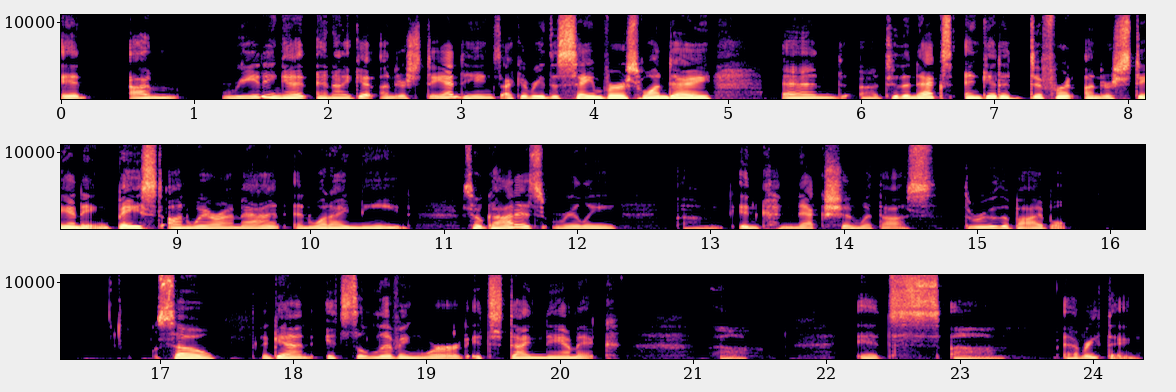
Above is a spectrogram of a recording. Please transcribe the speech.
It I'm reading it and I get understandings. I could read the same verse one day and uh, to the next and get a different understanding based on where I'm at and what I need. So God is really um, in connection with us through the Bible. So again, it's the living word. It's dynamic. Uh, it's um, everything.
